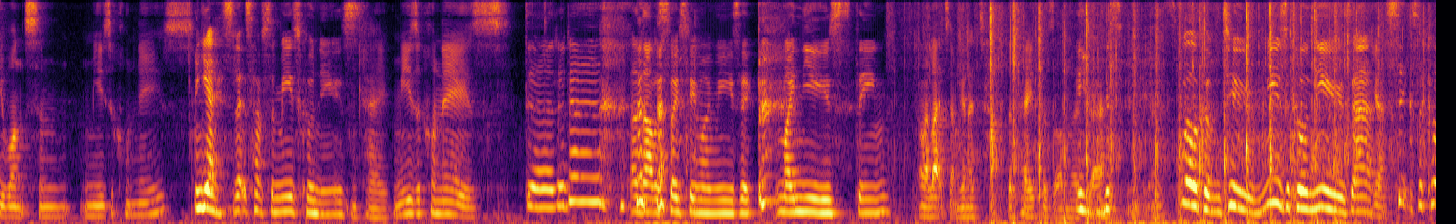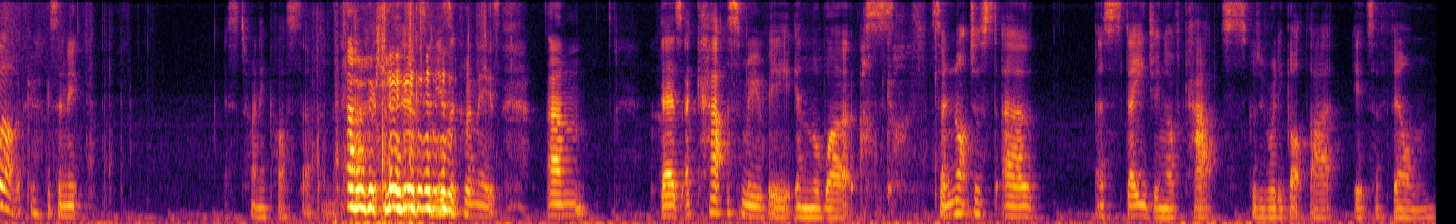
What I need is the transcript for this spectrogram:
Do you want some musical news? yes, let's have some musical news. Okay, musical news. Da, da, da. And that was supposed to be my music, my news theme. Oh, I like to. I'm going to tap the papers on the desk. Welcome to musical news at Yes. six o'clock. It's a new. It's twenty past seven. Okay. it's musical news. Um, there's a Cats movie in the works. Oh, so not just a a staging of Cats because we've already got that. It's a film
